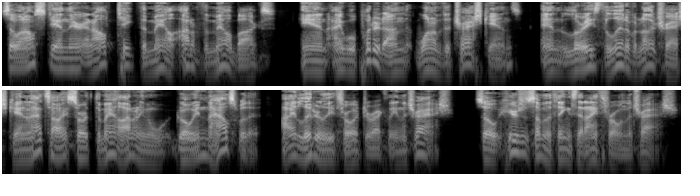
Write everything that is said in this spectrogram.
So I'll stand there and I'll take the mail out of the mailbox and I will put it on one of the trash cans and raise the lid of another trash can. And that's how I sort the mail. I don't even go in the house with it. I literally throw it directly in the trash. So here's some of the things that I throw in the trash.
